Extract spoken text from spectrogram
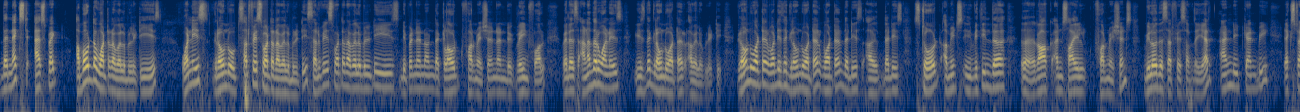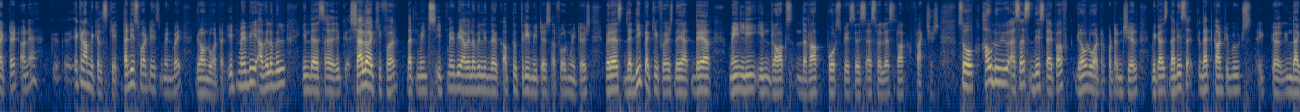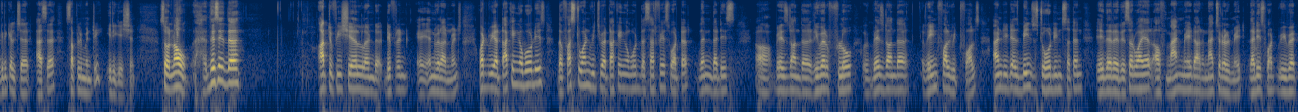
The next aspect about the water availability is one is ground surface water availability. Surface water availability is dependent on the cloud formation and rainfall, whereas another one is is the groundwater availability. Groundwater, what is the groundwater? Water that is uh, that is stored amidst within the uh, rock and soil formations below the surface of the earth and it can be extracted on a economical scale that is what is meant by groundwater. It may be available in the shallow aquifer that means it may be available in the up to 3 meters or 4 meters whereas the deep aquifers they are they are mainly in rocks the rock pore spaces as well as rock fractures. So, how do you assess this type of groundwater potential because that is that contributes uh, in the agriculture as a supplementary irrigation. So, now this is the artificial and different uh, environments. What we are talking about is the first one which we are talking about the surface water then that is uh, based on the river flow based on the rainfall which falls and it has been stored in certain either a reservoir of man made or natural made that is what we were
